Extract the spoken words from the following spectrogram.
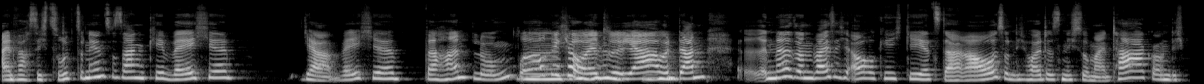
einfach sich zurückzunehmen, zu sagen, okay, welche, ja, welche Behandlung brauche ich heute, ja, und dann, äh, ne, dann weiß ich auch, okay, ich gehe jetzt da raus und ich heute ist nicht so mein Tag und ich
